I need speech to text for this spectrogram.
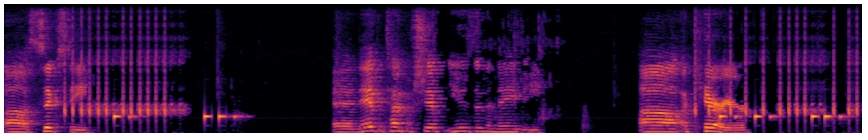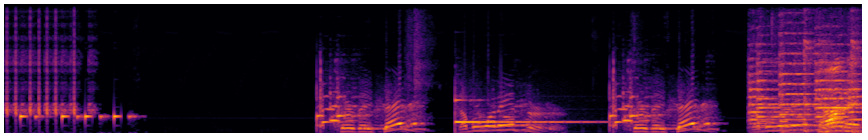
uh, 60. And name a type of ship used in the Navy. Uh, a carrier. Survey says number one answer. Survey says number one answer. Got it.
